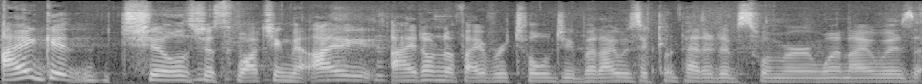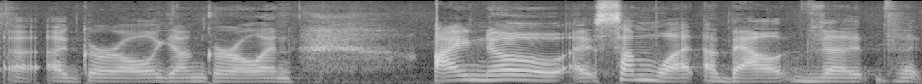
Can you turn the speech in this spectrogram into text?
I get chills just watching that. I, I don't know if I ever told you, but I was a competitive swimmer when I was a, a girl, a young girl, and I know uh, somewhat about the, the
